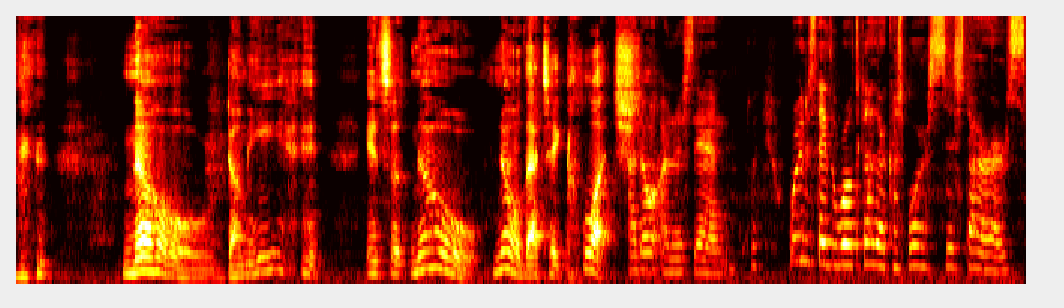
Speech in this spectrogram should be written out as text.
no, dummy. It's a no, no, that's a clutch. I don't understand. We're gonna save the world together because we're sisters.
